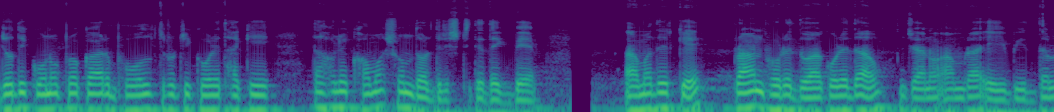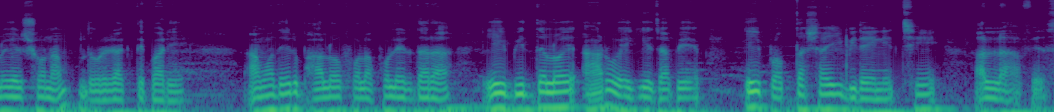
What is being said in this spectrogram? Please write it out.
যদি কোনো প্রকার ভুল ত্রুটি করে থাকি তাহলে ক্ষমা সুন্দর দৃষ্টিতে দেখবে। আমাদেরকে প্রাণ ভরে দোয়া করে দাও যেন আমরা এই বিদ্যালয়ের সুনাম ধরে রাখতে পারি। আমাদের ভালো ফলাফলের দ্বারা এই বিদ্যালয় আরও এগিয়ে যাবে। এই প্রত্যাশায় বিদায় নিচ্ছি। আল্লাহ হাফেজ।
